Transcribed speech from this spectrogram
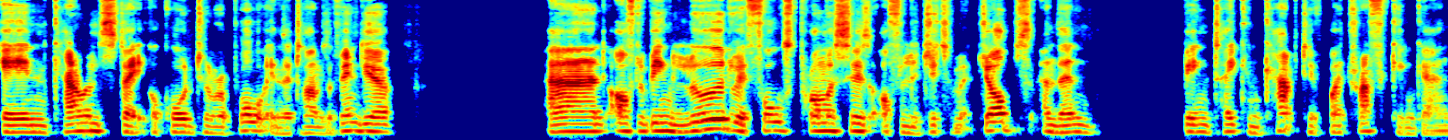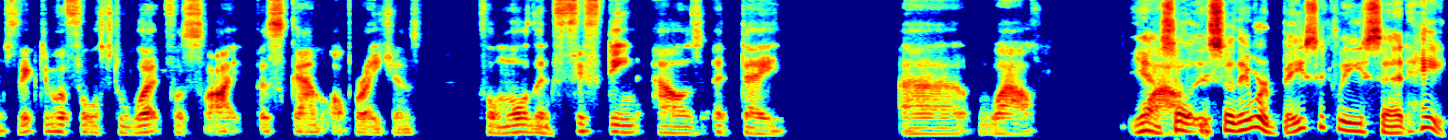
in Karen State, according to a report in the Times of India. And after being lured with false promises of legitimate jobs and then being taken captive by trafficking gangs, victims were forced to work for cyber scam operations for more than 15 hours a day. Uh, wow. Yeah, Wow. so so they were basically said, "Hey,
